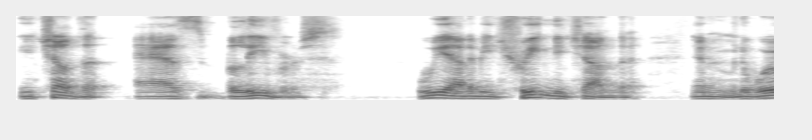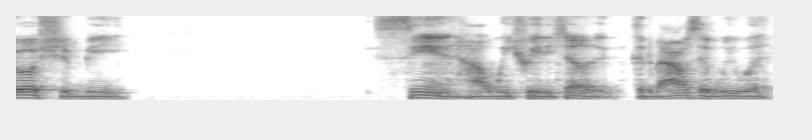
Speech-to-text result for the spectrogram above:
each other as believers? We ought to be treating each other, and the world should be seeing how we treat each other. Because the Bible said we would,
